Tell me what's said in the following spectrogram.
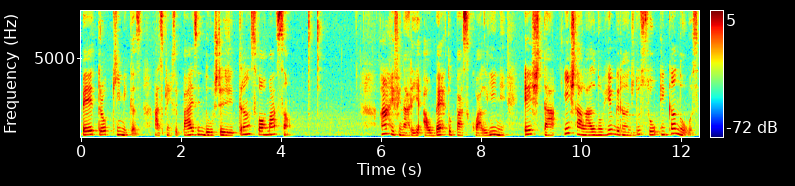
petroquímicas, as principais indústrias de transformação. A refinaria Alberto Pasqualini está instalada no Rio Grande do Sul, em Canoas.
